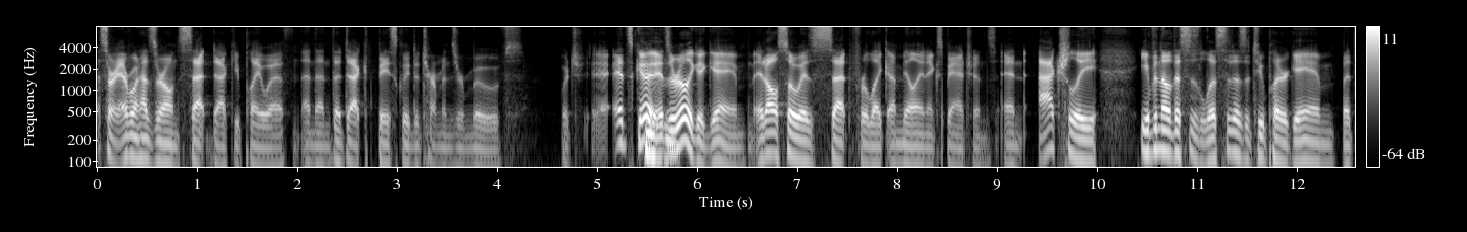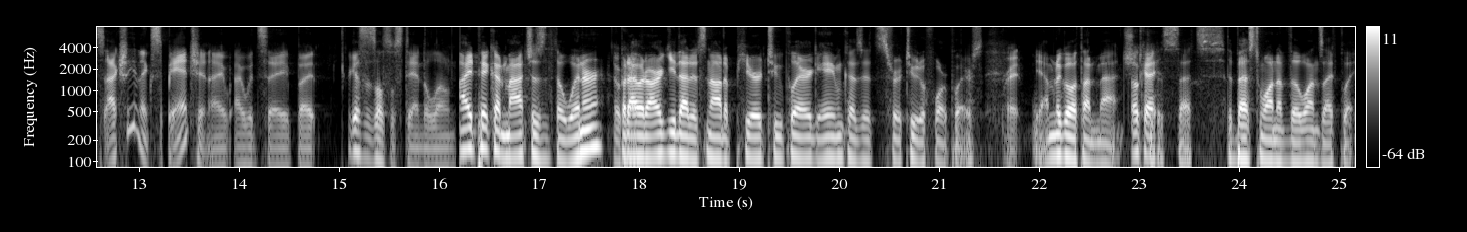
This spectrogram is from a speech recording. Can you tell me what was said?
sorry, everyone has their own set deck you play with, and then the deck basically determines your moves. Which eh, it's good. It's a Mhm. really good game. It also is set for like a million expansions. And actually, even though this is listed as a two-player game, it's actually an expansion, I, I would say. But I guess it's also standalone. I'd pick Unmatched as the winner, but I would argue that it's not a pure two player game because it's for two to four players. Right. Yeah, I'm going to go with Unmatched. Okay. That's the best one of the ones I've played.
